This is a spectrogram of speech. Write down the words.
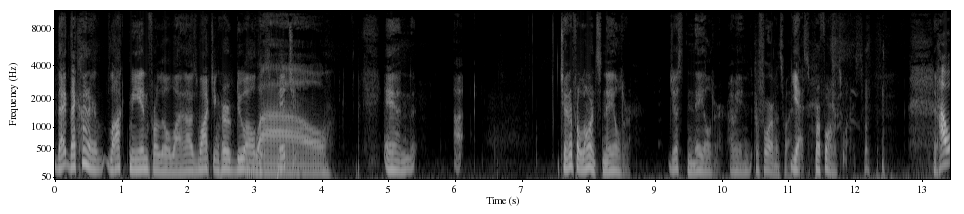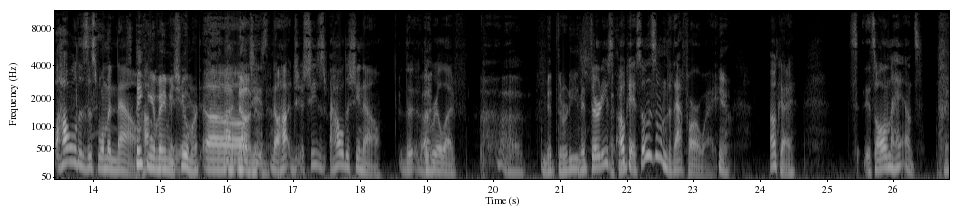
that that kind of locked me in for a little while. I was watching her do all this pitching, wow. And I, Jennifer Lawrence nailed her, just nailed her. I mean, performance wise. yes, performance wise. How how old is this woman now? Speaking How- of Amy Schumer, Oh, uh, no, no, jeez. no, how, she's how old is she now? The the Uh, real life mid thirties, mid thirties. Okay, so this isn't that far away. Yeah, Okay, it's, it's all in the hands. Yeah.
